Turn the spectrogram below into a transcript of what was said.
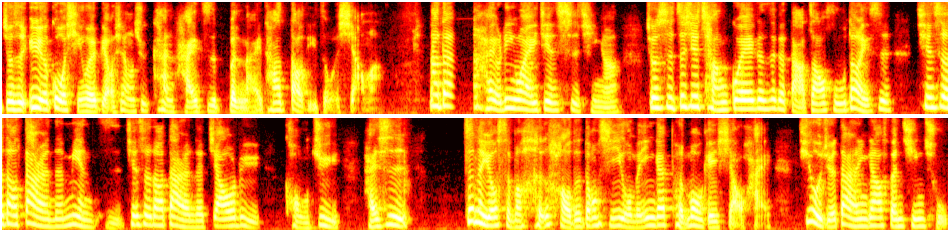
就是越过行为表象去看孩子本来他到底怎么想嘛。那当然还有另外一件事情啊，就是这些常规跟这个打招呼，到底是牵涉到大人的面子，牵涉到大人的焦虑、恐惧，还是真的有什么很好的东西，我们应该 promote 给小孩？其实我觉得大人应该要分清楚，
